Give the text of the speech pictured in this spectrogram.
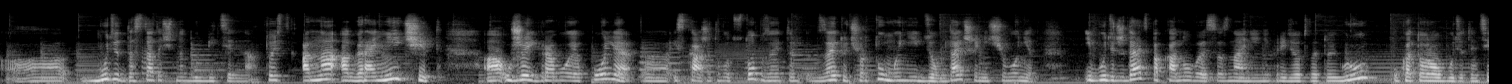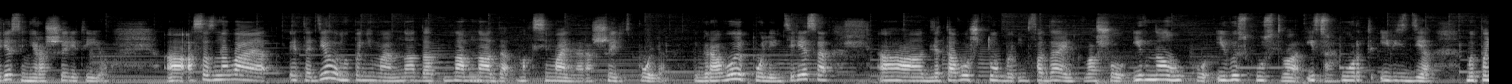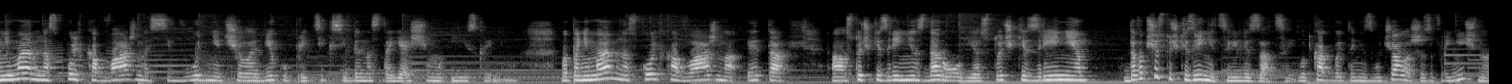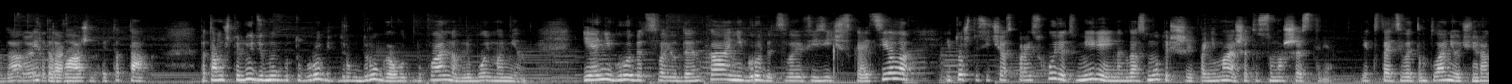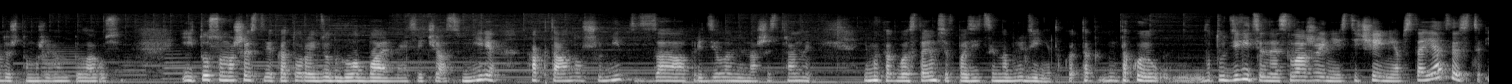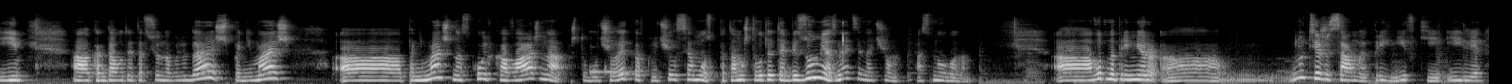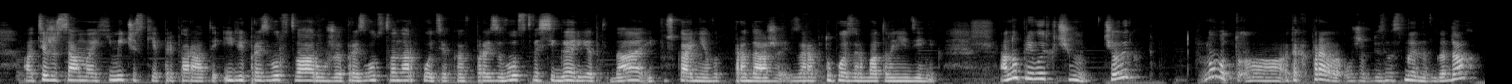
будет достаточно губительна. То есть она ограничит уже игровое поле и скажет, вот стоп, за эту, за эту черту мы не идем, дальше ничего нет и будет ждать, пока новое сознание не придет в эту игру, у которого будет интерес и не расширит ее. А, осознавая это дело, мы понимаем, надо, нам надо максимально расширить поле, игровое поле интереса, а, для того, чтобы инфодайвинг вошел и в науку, и в искусство, и в да. спорт, и везде. Мы понимаем, насколько важно сегодня человеку прийти к себе настоящему и искреннему. Мы понимаем, насколько важно это а, с точки зрения здоровья, с точки зрения да вообще с точки зрения цивилизации, вот как бы это ни звучало шизофренично, да, это, это важно, это так. Потому что люди могут угробить друг друга вот буквально в любой момент. И они гробят свою ДНК, они гробят свое физическое тело. И то, что сейчас происходит в мире, иногда смотришь и понимаешь, это сумасшествие. Я, кстати, в этом плане очень радуюсь, что мы живем в Беларуси. И то сумасшествие, которое идет глобальное сейчас в мире, как-то оно шумит за пределами нашей страны и мы как бы остаемся в позиции наблюдения. Такое, так, такое вот удивительное сложение, стечение обстоятельств. И а, когда вот это все наблюдаешь, понимаешь, а, понимаешь, насколько важно, чтобы у человека включился мозг. Потому что вот это безумие, знаете, на чем основано? А, вот, например, а, ну, те же самые прививки или а, те же самые химические препараты или производство оружия, производство наркотиков, производство сигарет да, и пускание вот продажи, тупое зарабатывание денег. Оно приводит к чему? Человек, ну вот это, как правило, уже бизнесмены в годах,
